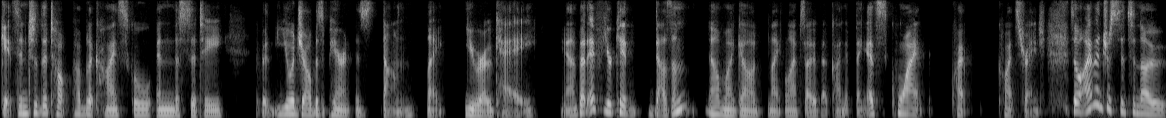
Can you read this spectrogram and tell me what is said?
gets into the top public high school in the city, but your job as a parent is done. Like you're okay. Yeah. But if your kid doesn't, oh my God, like life's over kind of thing. It's quite, quite, quite strange. So I'm interested to know,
